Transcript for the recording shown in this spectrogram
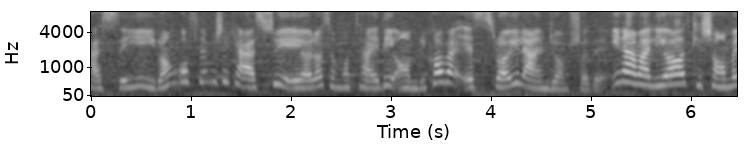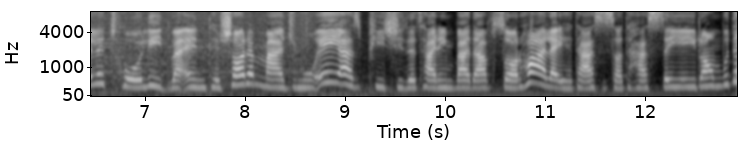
هسته‌ای ایران گفته میشه که از سوی ایالات متحده آمریکا و اسرائیل انجام شده. این عملیات که شامل تولید و انتشار مجموعه ای از پیچیده ترین بدافزارها علیه تأسیسات هسته ایران بوده.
